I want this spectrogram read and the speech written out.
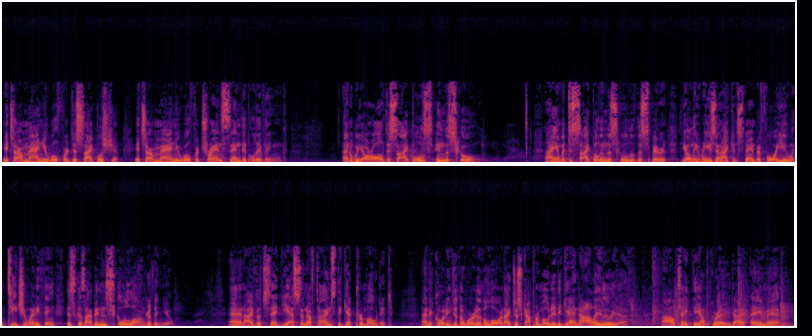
It's our manual for discipleship. It's our manual for transcendent living. And we are all disciples in the school. I am a disciple in the school of the Spirit. The only reason I can stand before you and teach you anything is because I've been in school longer than you. And I've said yes enough times to get promoted. And according to the word of the Lord, I just got promoted again. Hallelujah. I'll take the upgrade. I, amen.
